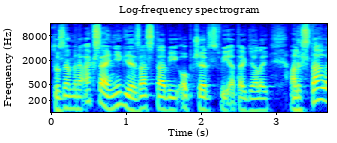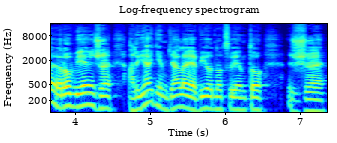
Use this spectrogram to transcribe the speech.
To znamená, ak sa aj niekde zastaví, občerství a tak ďalej, ale stále robie, že ale ja idem ďalej a vyhodnocujem to, že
